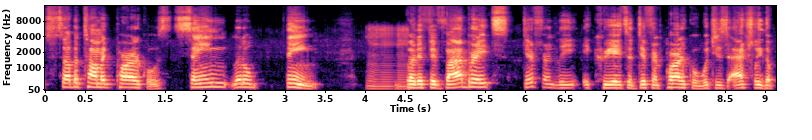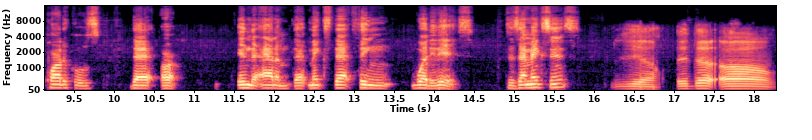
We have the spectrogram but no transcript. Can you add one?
subatomic particles, same little thing. hmm But if it vibrates differently, it creates a different particle, which is actually the particles that are in the atom that makes that thing what it is. Does that make sense? Yeah. It does. Um.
